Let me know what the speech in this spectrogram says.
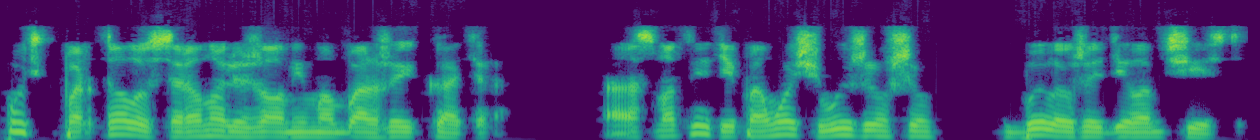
Путь к порталу все равно лежал мимо баржи и катера, а осмотреть и помочь выжившим было уже делом чести.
